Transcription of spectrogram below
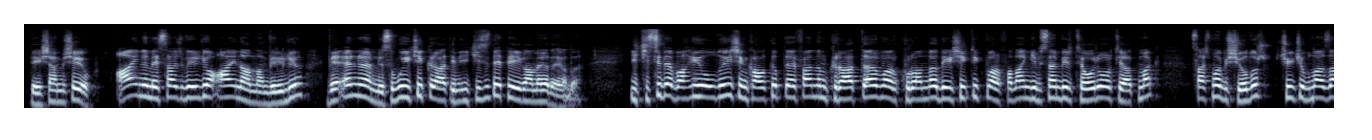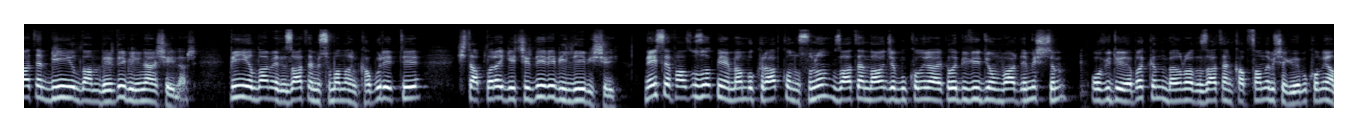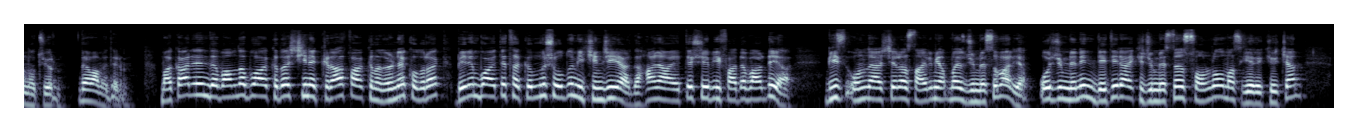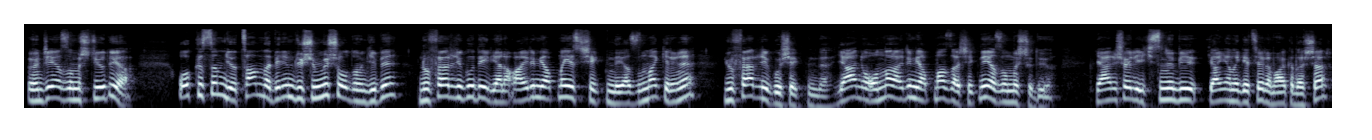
Değişen bir şey yok. Aynı mesaj veriliyor, aynı anlam veriliyor ve en önemlisi bu iki kıraatin ikisi de peygambere dayalı. İkisi de vahiy olduğu için kalkıp da efendim kıraatler var, Kur'an'da değişiklik var falan gibisinden bir teori ortaya atmak saçma bir şey olur. Çünkü bunlar zaten bin yıldan beri de bilinen şeyler. Bin yıldan beri zaten Müslümanların kabul ettiği, kitaplara geçirdiği ve bildiği bir şey. Neyse fazla uzatmayayım ben bu kıraat konusunu. Zaten daha önce bu konuyla alakalı bir videom var demiştim. O videoya bakın. Ben orada zaten kapsamlı bir şekilde bu konuyu anlatıyorum. Devam edelim. Makalenin devamında bu arkadaş yine kıraat farkından örnek olarak benim bu ayette takılmış olduğum ikinci yerde. Hani ayette şöyle bir ifade vardı ya. Biz onun elçileri arasında ayrım yapmayız cümlesi var ya. O cümlenin dediler ki cümlesinden sonra olması gerekirken önce yazılmış diyordu ya. O kısım diyor tam da benim düşünmüş olduğum gibi nuferrigu değil yani ayrım yapmayız şeklinde yazılmak yerine yuferrigu şeklinde. Yani onlar ayrım yapmazlar şeklinde yazılmıştı diyor. Yani şöyle ikisini bir yan yana getirelim arkadaşlar.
